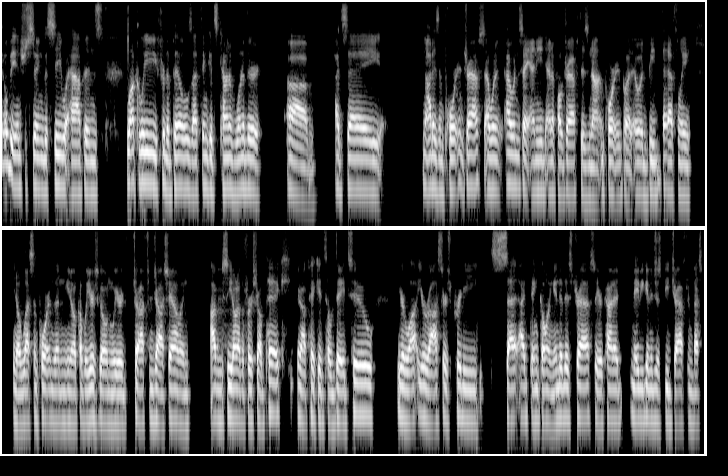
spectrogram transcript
it'll be interesting to see what happens. Luckily for the Bills, I think it's kind of one of their, um, I'd say, not as important drafts. I wouldn't I wouldn't say any NFL draft is not important, but it would be definitely you know less important than you know a couple years ago when we were drafting Josh Allen. Obviously, you don't have the first round pick. You're not picking until day two. Your lot your roster is pretty set, I think, going into this draft. So you're kind of maybe going to just be drafting best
